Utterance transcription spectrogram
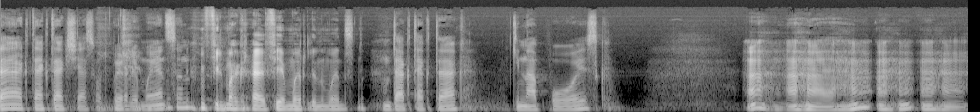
Так, так, так, сейчас вот Мэрли Мэнсон. фильмография Мерлина Мэнсона. Так, так, так. Кинопоиск. Ага, ага, ага, ага, ага.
